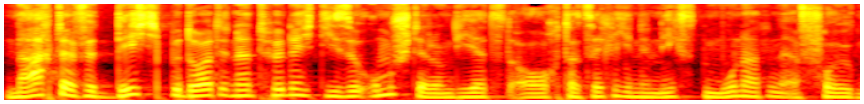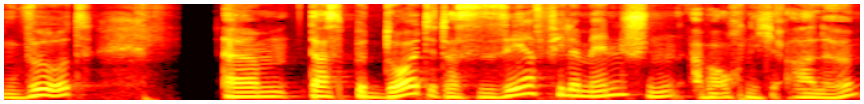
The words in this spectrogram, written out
Nachteil für dich bedeutet natürlich diese Umstellung, die jetzt auch tatsächlich in den nächsten Monaten erfolgen wird. Ähm, das bedeutet, dass sehr viele Menschen, aber auch nicht alle,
